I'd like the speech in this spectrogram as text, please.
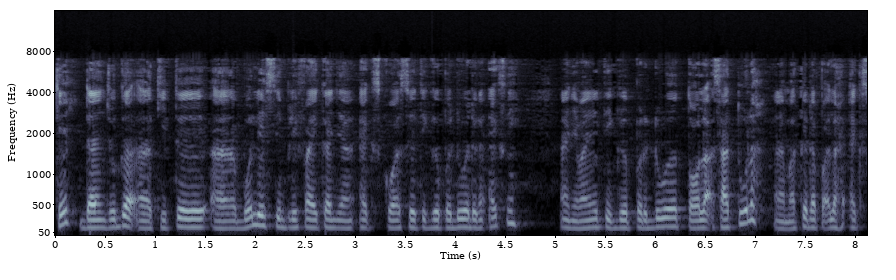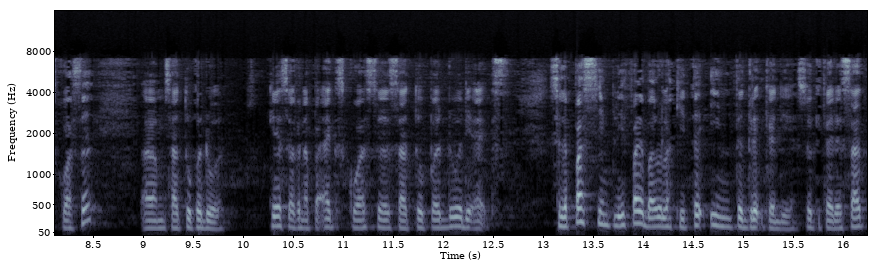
Okay, dan juga uh, kita uh, boleh simplifykan yang x kuasa 3 per 2 dengan x ni. Ha, yang mana 3 per 2 tolak 1 lah. Ha, maka dapatlah x kuasa um, 1 per 2. Okay, so akan dapat x kuasa 1 per 2 dx. Selepas simplify barulah kita integratekan dia. So kita ada 1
